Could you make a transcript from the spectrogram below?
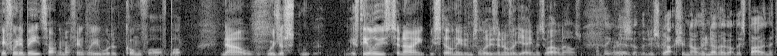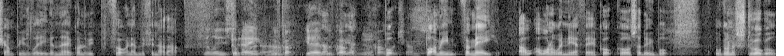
if we'd have beat Tottenham, I think we would have come fourth. But now we're just. If they lose tonight, we still need them to lose another game as well now. I think Whereas- they've got the distraction now. They've never got this far in the Champions League, and they're going to be throwing everything at that. They lose Double today. header, We've got they? yeah, we've got yeah. we've got a But, chance. but I mean, for me, I, I want to win the FA Cup. Of course, I do. But we're going to struggle.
